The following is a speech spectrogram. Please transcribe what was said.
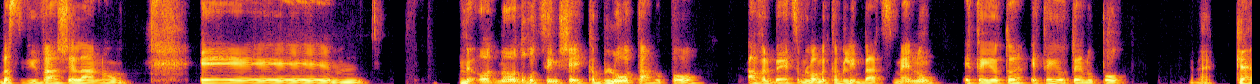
בסביבה שלנו, מאוד מאוד רוצים שיקבלו אותנו פה, אבל בעצם לא מקבלים בעצמנו את היותנו פה. כן,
